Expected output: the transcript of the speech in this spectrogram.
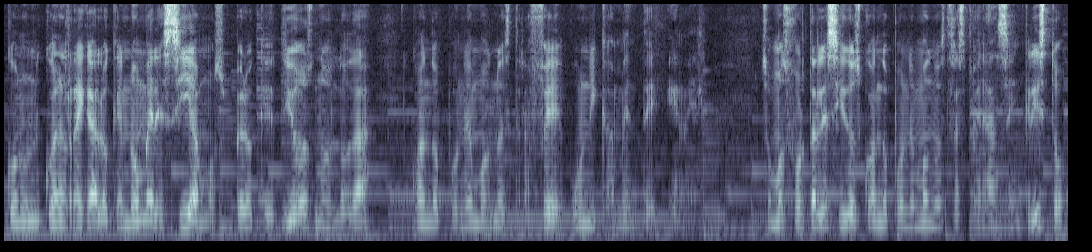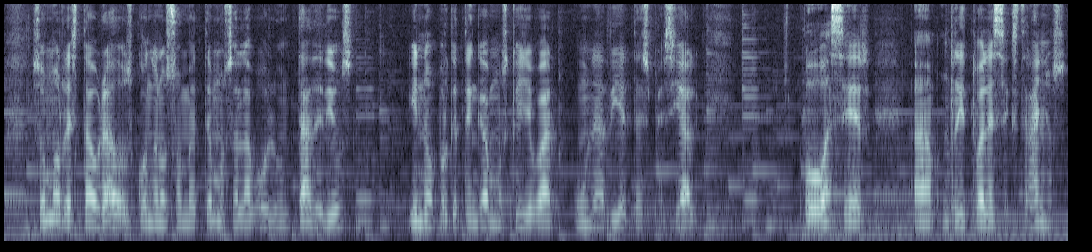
con, con el regalo que no merecíamos, pero que Dios nos lo da cuando ponemos nuestra fe únicamente en Él. Somos fortalecidos cuando ponemos nuestra esperanza en Cristo. Somos restaurados cuando nos sometemos a la voluntad de Dios y no porque tengamos que llevar una dieta especial o hacer ah, rituales extraños.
